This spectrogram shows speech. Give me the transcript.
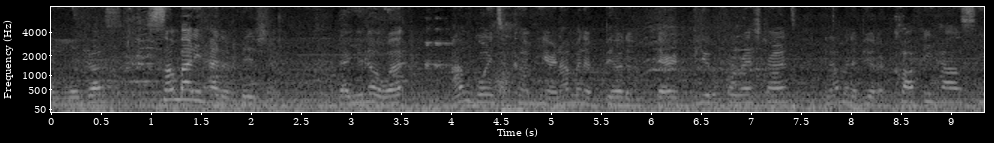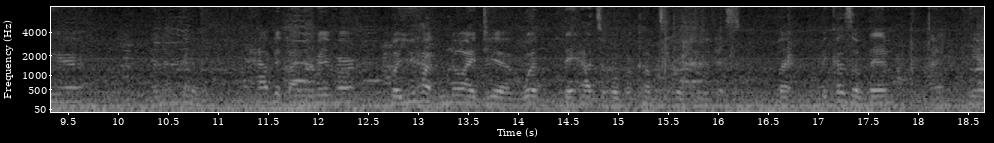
in Lagos, somebody had a vision that you know what, I'm going to come here and I'm going to build a very beautiful restaurant and I'm going to build a coffee house here and I'm going to have it by the river. But you have no idea what they had to overcome to go through this. But because of them, I'm here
